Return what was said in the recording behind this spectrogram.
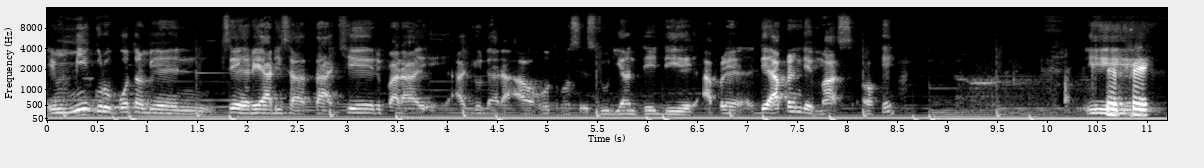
en mi grupo también se realiza taller para ayudar a otros estudiantes de, de aprender más. ¿Ok? Y Perfecto.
